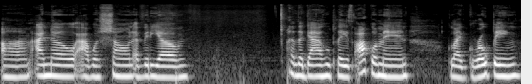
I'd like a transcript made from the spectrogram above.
Um, I know I was shown a video of the guy who plays Aquaman, like groping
